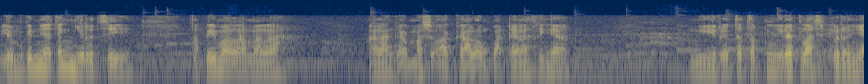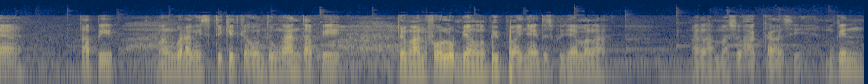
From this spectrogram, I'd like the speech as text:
Ya mungkin niatnya ngirit sih tapi malah malah malah nggak masuk akal. Wong padahal aslinya ngirit tetap ngirit lah sebenarnya. Tapi mengurangi sedikit keuntungan tapi dengan volume yang lebih banyak itu sebenarnya malah malah masuk akal sih. Mungkin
